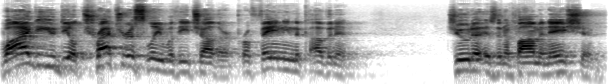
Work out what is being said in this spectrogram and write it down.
Why do you deal treacherously with each other, profaning the covenant? Judah is an abomination.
